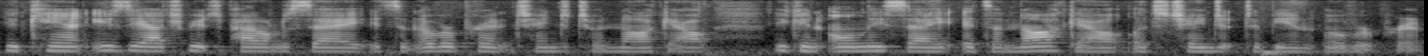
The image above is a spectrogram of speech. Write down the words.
you can't use the attributes panel to say it's an overprint, change it to a knockout. You can only say it's a knockout, let's change it to be an overprint.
